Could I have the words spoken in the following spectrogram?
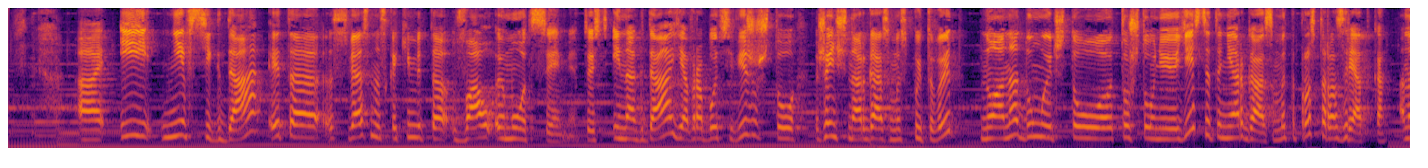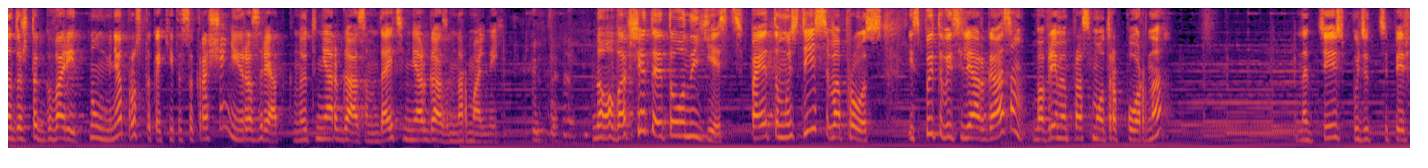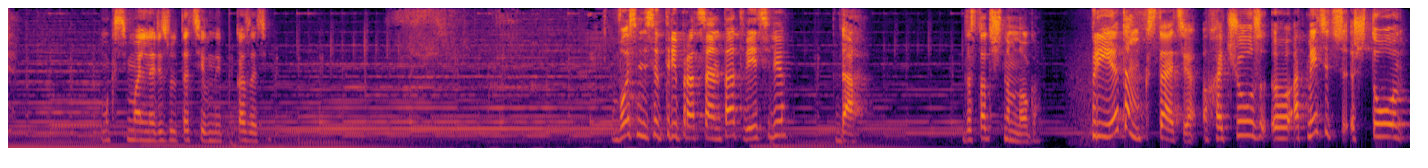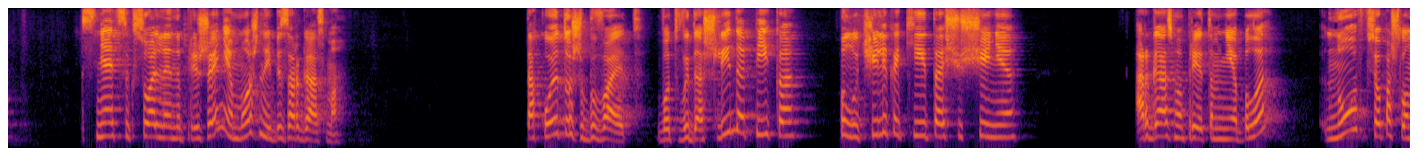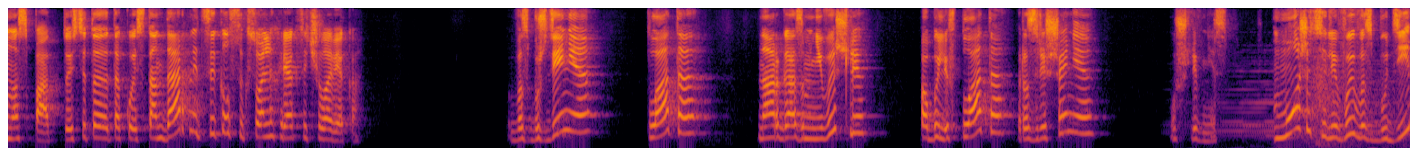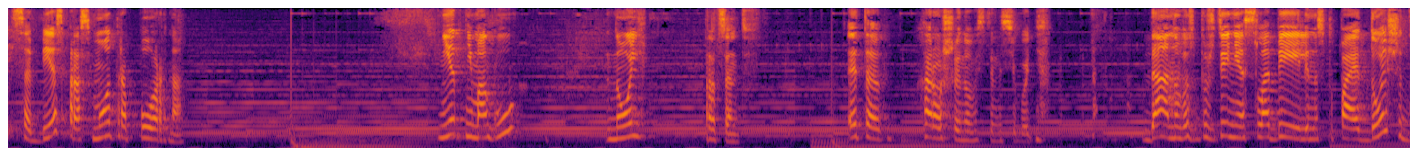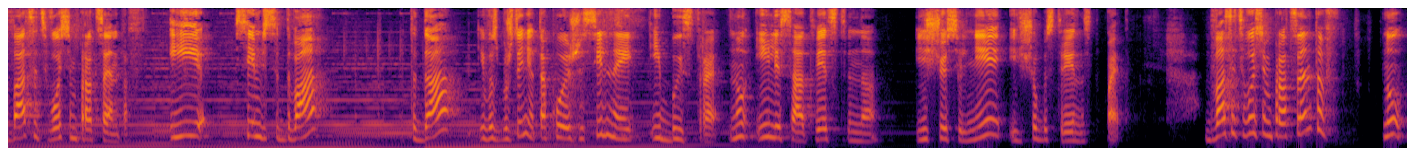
А, и не всегда это связано с какими-то вау-эмоциями. То есть иногда я в работе вижу, что женщина оргазм испытывает, но она думает, что то, что у нее есть, это не оргазм, это просто разрядка. Она даже так говорит, ну, у меня просто какие-то сокращения и разрядка, но это не оргазм, дайте мне оргазм нормальный. Но вообще-то это он и есть. Поэтому здесь вопрос, испытываете ли оргазм во время просмотра порно? Надеюсь, будет теперь максимально результативный показатель. 83% ответили «да». Достаточно много. При этом, кстати, хочу э, отметить, что снять сексуальное напряжение можно и без оргазма. Такое тоже бывает. Вот вы дошли до пика, получили какие-то ощущения, оргазма при этом не было, но все пошло на спад. То есть это такой стандартный цикл сексуальных реакций человека. Возбуждение, плата, на оргазм не вышли, побыли в плата, разрешение, ушли вниз. Можете ли вы возбудиться без просмотра порно? Нет, не могу. Ноль процентов. Это хорошие новости на сегодня. Да, но возбуждение слабее или наступает дольше 28%. И 72 это да, и возбуждение такое же сильное и быстрое. Ну или, соответственно, еще сильнее и еще быстрее наступает. 28%, ну,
